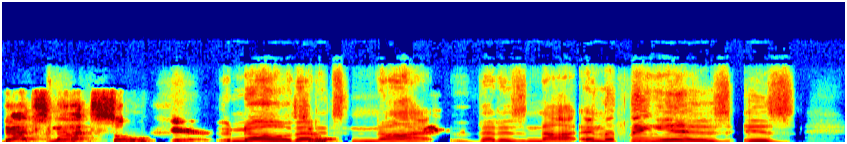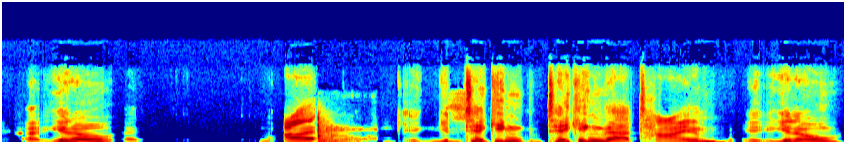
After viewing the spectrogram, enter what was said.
that's not soul care. no that is So- not that is not and the thing is is uh, you know i taking taking that time you know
